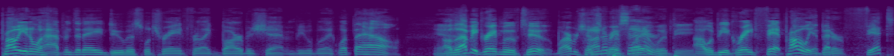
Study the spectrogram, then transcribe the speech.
probably you know what happened today. Dubas will trade for like Barbashev, and people will be like, "What the hell?" Yeah. Although that'd be a great move too. Barbashev's a great 100% player. would be. Uh, would be a great fit. Probably a better fit.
